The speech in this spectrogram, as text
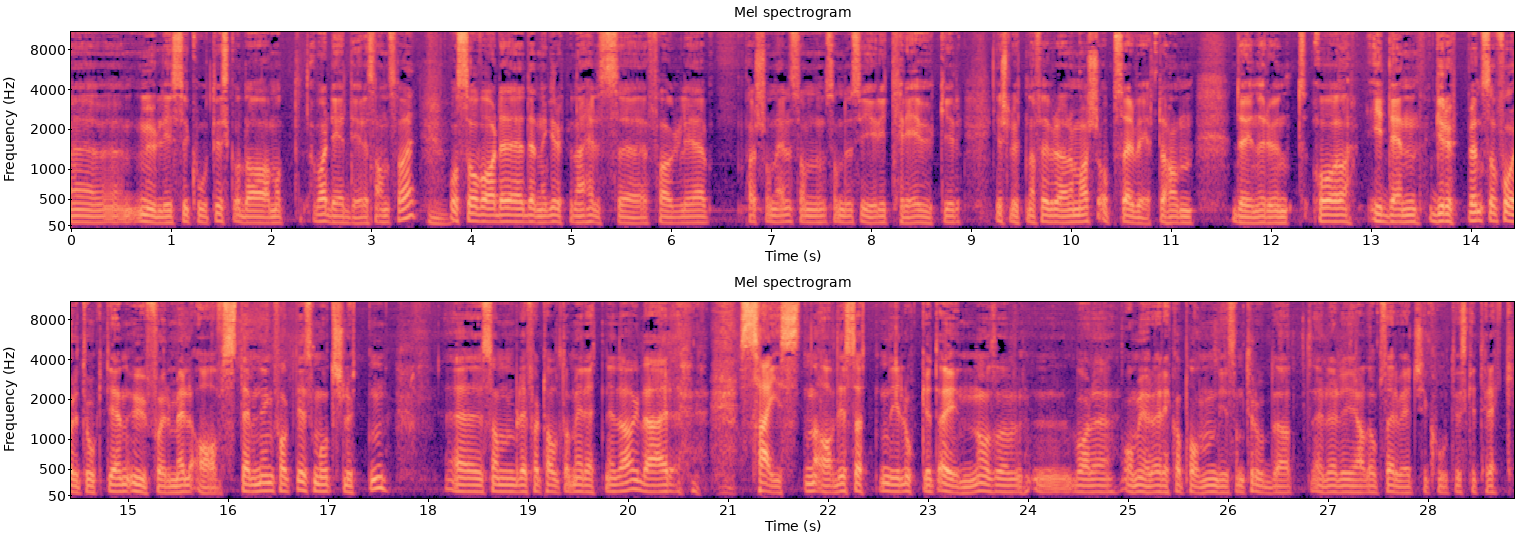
uh, mulig psykotisk, og da måtte, var det deres ansvar. Mm. Og så var det denne gruppen av helsefaglige personell som, som, du sier, i tre uker i slutten av februar og mars observerte han døgnet rundt. Og i den gruppen så foretok de en uformell avstemning faktisk mot slutten som ble fortalt om i retten i dag, der 16 av de 17 de lukket øynene, og så var det om å gjøre å rekke opp hånden de som trodde at, eller de hadde observert psykotiske trekk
